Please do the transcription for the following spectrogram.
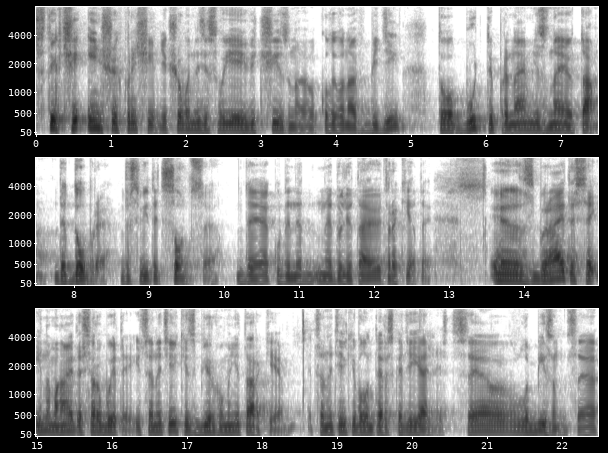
з тих чи інших причин, якщо ви не зі своєю вітчизною, коли вона в біді, то будьте принаймні з нею там, де добре, де світить сонце, де куди не, не долітають ракети. Е, Збирайтеся і намагайтеся робити. І це не тільки збір гуманітарки, це не тільки волонтерська діяльність, це лобізм, це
